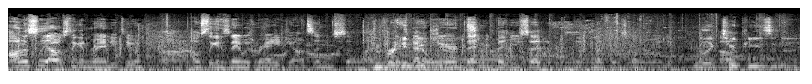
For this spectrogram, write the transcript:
honestly, I was thinking Randy too. Uh, I was thinking his name was Randy Johnson, so I think Randy it's kind of weird that, that you said my friends call me Randy. We're like two peas in a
